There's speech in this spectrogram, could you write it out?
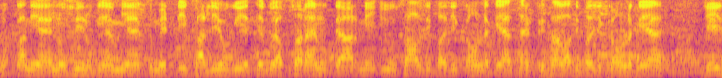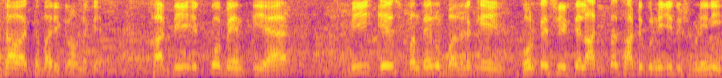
ਲੋਕਾਂ ਦੀਆਂ ਐਨਓਸੀ ਰੁਕੀਆਂ ਹੋਈਆਂ। ਕਮੇਟੀ ਖਾਲੀ ਹੋ ਗਈ ਇੱਥੇ ਕੋਈ ਅਫਸਰ ਰਹਿਣ ਨੂੰ ਤਿਆਰ ਨਹੀਂ। ਯੂ ਸਾਹਿਬ ਦੀ ਬਦਲੀ ਕਰਾਉਣ ਲੱਗੇ ਆ। ਸੈਂਟਰੀ ਸਾਹਿਬ ਦੀ ਬਦਲੀ ਕਰਾਉਣ ਲੱਗੇ ਆ। ਜੇਈ ਸਾਹਿਬ ਇੱਥੇ ਬਦਲੀ ਕਰਾਉਣ ਲੱਗੇ ਆ। ਸਾਡੀ ਇੱਕੋ ਬੇਨਤੀ ਹੈ ਵੀ ਇਸ ਬੰਦੇ ਨੂੰ ਬਦਲ ਕੇ ਹੋਰ ਕਿਸੇ ਸੀਟ ਤੇ ਲਾ ਦਿੱਤਾ, ਸਾਡੀ ਕੋਈ ਨਿੱਜੀ ਦੁਸ਼ਮਣੀ ਨਹੀਂ।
